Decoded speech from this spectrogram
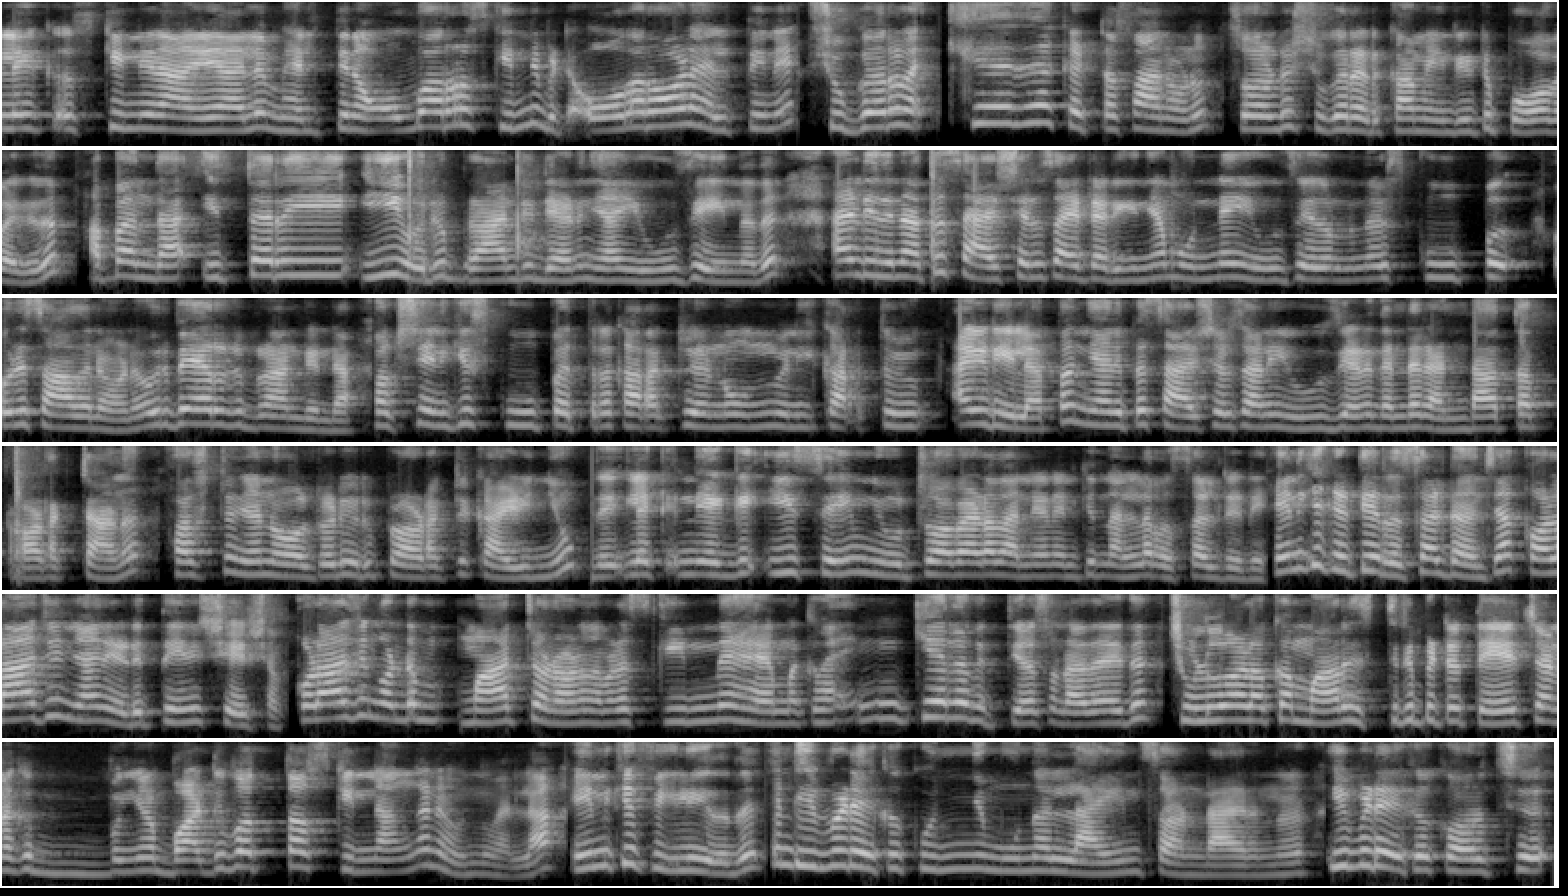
ലൈക്ക് സ്കിന്നിനായാലും ഹെൽത്തിന് ഓവറോൾ സ്കിന്നിന് വിട്ട് ഓവറോൾ ഹെൽത്തിന് ഷുഗർ ഭയങ്കര കെട്ട സാധനമാണ്. സോ അതുകൊണ്ട് ഷുഗർ എടുക്കാൻ വേണ്ടിയിട്ട് പോവരുത്. അപ്പൊ എന്താ ഇത്രയും ഈ ഒരു ബ്രാൻഡിന്റെയാണ് ഞാൻ യൂസ് ചെയ്യുന്നത്. ആൻഡ് ഇതിനകത്ത് സാഷൽസ് ആയിട്ടായിരിക്കും ഞാൻ മുന്നേ യൂസ് ചെയ്തുകൊണ്ടിരുന്ന ഒരു സ്കൂപ്പ് ഒരു സാധനമാണ്. ഒരു വേറൊരു ബ്രാൻഡിന്റെ. പക്ഷെ എനിക്ക് സ്കൂപ്പ് എത്ര കറക്റ്റ് വേണോ ഒന്നും എനിക്ക് കറക്റ്റ് ഒരു ഐഡിയ ഇല്ല. അപ്പൊ ഞാനിപ്പോ സാഷൽസ് ആണ് യൂസ് ചെയ്യണത്. ഇതെന്റെ രണ്ടാമത്തെ പ്രോഡക്റ്റ് ആണ്. ഫസ്റ്റ് ഞാൻ ഓൾറെഡി ഒരു പ്രോഡക്റ്റ് കഴിഞ്ഞു. ലൈക്ക് ഈ സെയിം ന്യൂട്രോവയുടെ തന്നെയാണ് എനിക്ക് നല്ല റിസൾട്ട് കിട്ടിയത്. എനിക്ക് കിട്ടിയ റിസൾട്ട് എന്ന് വെച്ചാൽ കൊളാജിൻ ഞാൻ എടുത്തതിന് ശേഷം. കൊളാജിൻ കൊണ്ട് മാറ്റമാണ് നമ്മുടെ സ്കിന്ന് ഹെയറിനൊക്കെ ഭയങ്കര വ്യത്യാസമുണ്ട് അതായത് ചുളിവുകളൊക്കെ മാറി ഇസ്തിരിപ്പിട്ട് തേച്ചാണൊക്കെ ഇങ്ങനെ വടിവത്ത സ്കിൻ അങ്ങനെ ഒന്നുമല്ല. എനിക്ക് ഫീൽ ചെയ്തത് എന്റെ ഇവിടെയൊക്കെ കുഞ്ഞു മൂന്ന് ലൈൻസ് ഉണ്ടായിരുന്നു. ഇവിടെയൊക്കെ കുറച്ച്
